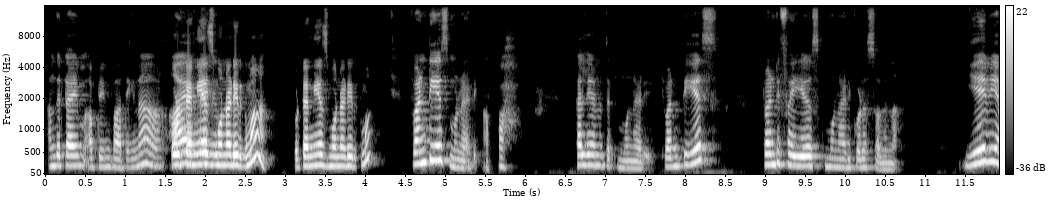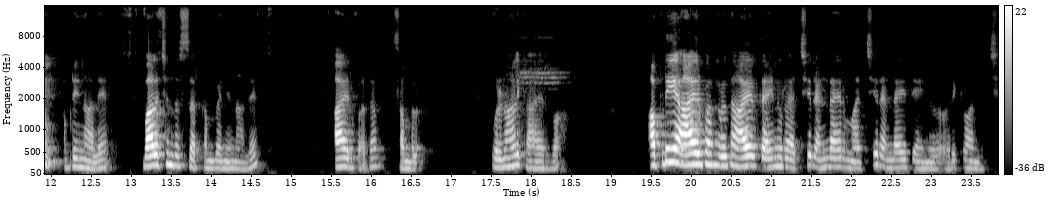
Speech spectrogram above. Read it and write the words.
அந்த டைம் அப்படின்னு பார்த்தீங்கன்னா ஒரு டென் இயர்ஸ் முன்னாடி இருக்குமா? ஒரு டென் இயர்ஸ் முன்னாடி இருக்குமா? டுவெண்ட்டி இயர்ஸ் முன்னாடி. அப்பா. கல்யாணத்துக்கு முன்னாடி. டுவெண்ட்டி இயர்ஸ் டுவெண்ட்டி ஃபைவ் இயர்ஸ்க்கு முன்னாடி கூட சொல்லலாம். ஏவிஎம் அப்படின்னாலே பாலச்சந்தர் சார் கம்பெனினாலே ஆயிரம் ரூபாய் தான் சம்பளம். ஒரு நாளைக்கு ஆயிரம் ரூபாய். அப்படியே ஆயிரம் ரூபாங்கிறது ஆயிரத்தி ஐநூறு ஆச்சு ரெண்டாயிரம் ஆச்சு ரெண்டாயிரத்தி ஐநூறு வரைக்கும் வந்துச்சு.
